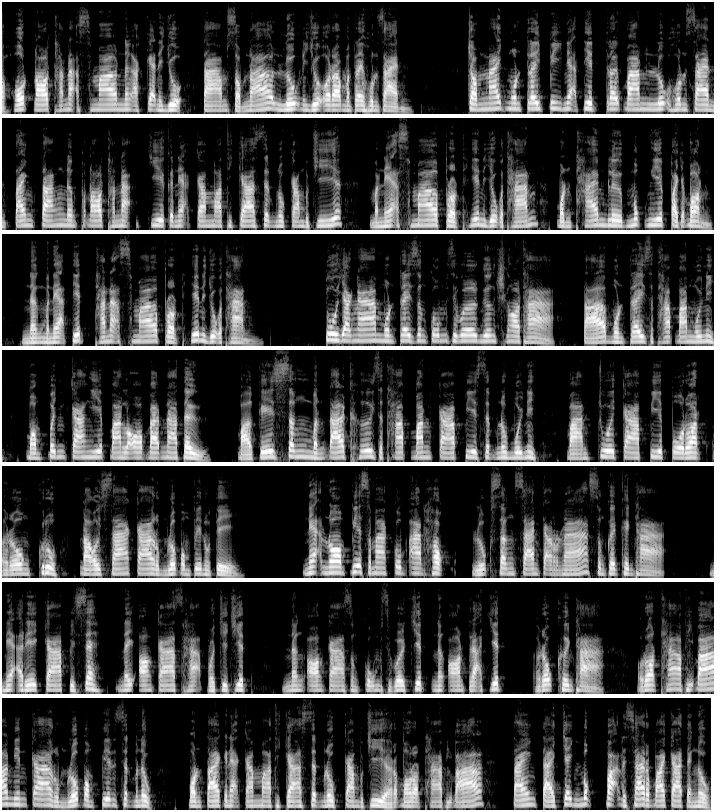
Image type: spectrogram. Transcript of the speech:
រហូតដល់ឋានៈស្មើនឹងអគ្គនាយក តាមសំណើលោកនាយករដ្ឋមន្ត្រីហ៊ុនសែនចំណែកមន្ត្រី2នាក់ទៀតត្រូវបានលោកហ៊ុនសែនតែងតាំងនិងផ្ដល់ឋានៈជាគណៈកម្មាធិការសិទ្ធិមនុស្សកម្ពុជាម្នាក់ស្មើប្រធាននាយកដ្ឋាន បន្ថែមលើមុខងារបច្ចុប្បន្ននិងម្នាក់ទៀតឋានៈស្មើប្រធាននាយកដ្ឋានទោះយ៉ាងណាមន្ត្រីសង្គមស៊ីវិលងឿងឆ្ងល់ថាតើមន្ត្រីស្ថាប័នមួយនេះបំពេញការងារបានល្អបែបណាទៅ បើគេសឹងមិនដែលឃើញស្ថាប័នការពារសិទ្ធិមនុស្សមួយនេះ បានជួយការពារពលរដ្ឋរងគ្រោះដោយសារការរំលោភបំពាននោះទេ អ្នកនាំពាក្យសមាគមអាត6លោកសឹងសានករណា សង្កេតឃើញថា អ្នករាយការណ៍ពិសេសនៃអង្គការសហប្រជាជាតិនិងអង្គការសង្គមស៊ីវិលជាតិនិងអន្តរជាតិរកឃើញថារដ្ឋាភិបាលមានការរំលោភបំពានសិទ្ធិមនុស្ស ប៉ុន្តែគណៈកម្មាធិការសិទ្ធិមនុស្សកម្ពុជារបស់រដ្ឋាភិបាល តែងតែចេញមុខបដិសេធរបាយការណ៍ទាំងនោះ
